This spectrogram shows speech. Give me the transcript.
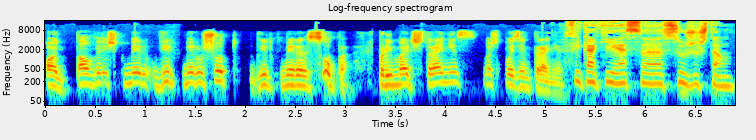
Olha, talvez comer, vir comer o choto, vir comer a sopa. Primeiro estranha-se, mas depois entranha-se. Fica aqui essa sugestão.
